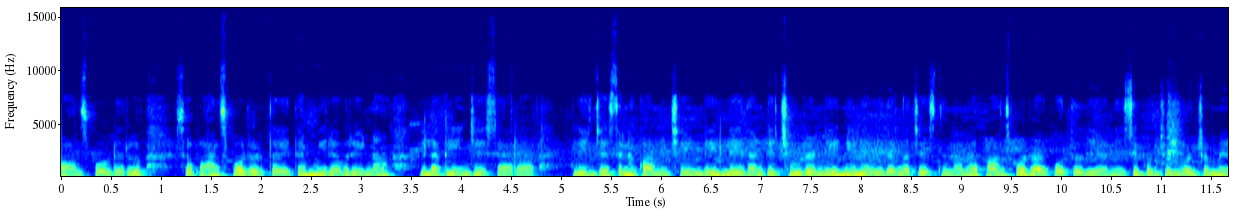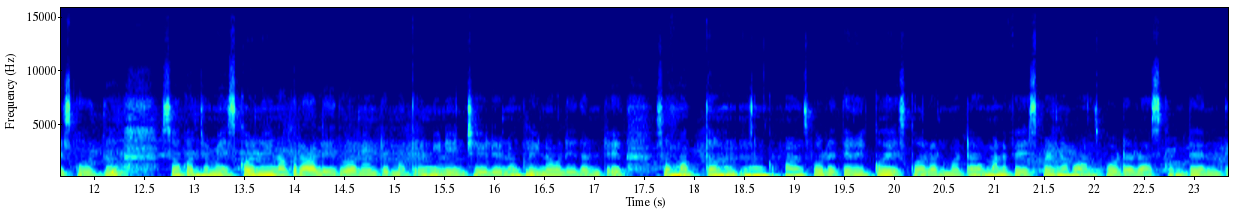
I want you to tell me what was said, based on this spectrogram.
పాన్స్ పౌడరు. సో పాన్స్ పౌడర్తో అయితే మీరు ఎవరైనా ఇలా క్లీన్ చేశారా క్లీన్ చేస్తే నాకు కామెంట్ చేయండి. లేదంటే చూడండి నేను ఏ విధంగా చేస్తున్నానో పాన్స్ పౌడర్ అయిపోతుంది అనేసి కొంచెం కొంచెం వేసుకోవద్దు. సో కొంచెం వేసుకొని నాకు రాలేదు అని అంటే మాత్రం నేనేం చేయలేను క్లీన్ అవ్వలేదంటే. సో మొత్తం పాన్స్ పౌడర్ అయితే ఎక్కువ వేసుకోవాలన్నమాట. మన ఫేస్ పైన పాన్స్ పౌడర్ రాసుకుంటే ఎంత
